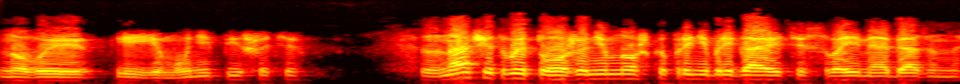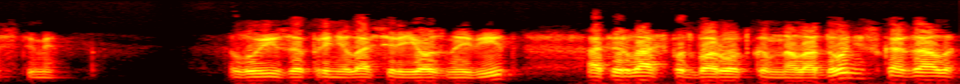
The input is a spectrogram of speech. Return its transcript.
Но вы и ему не пишете. Значит, вы тоже немножко пренебрегаете своими обязанностями. Луиза приняла серьезный вид, оперлась подбородком на ладони, сказала,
